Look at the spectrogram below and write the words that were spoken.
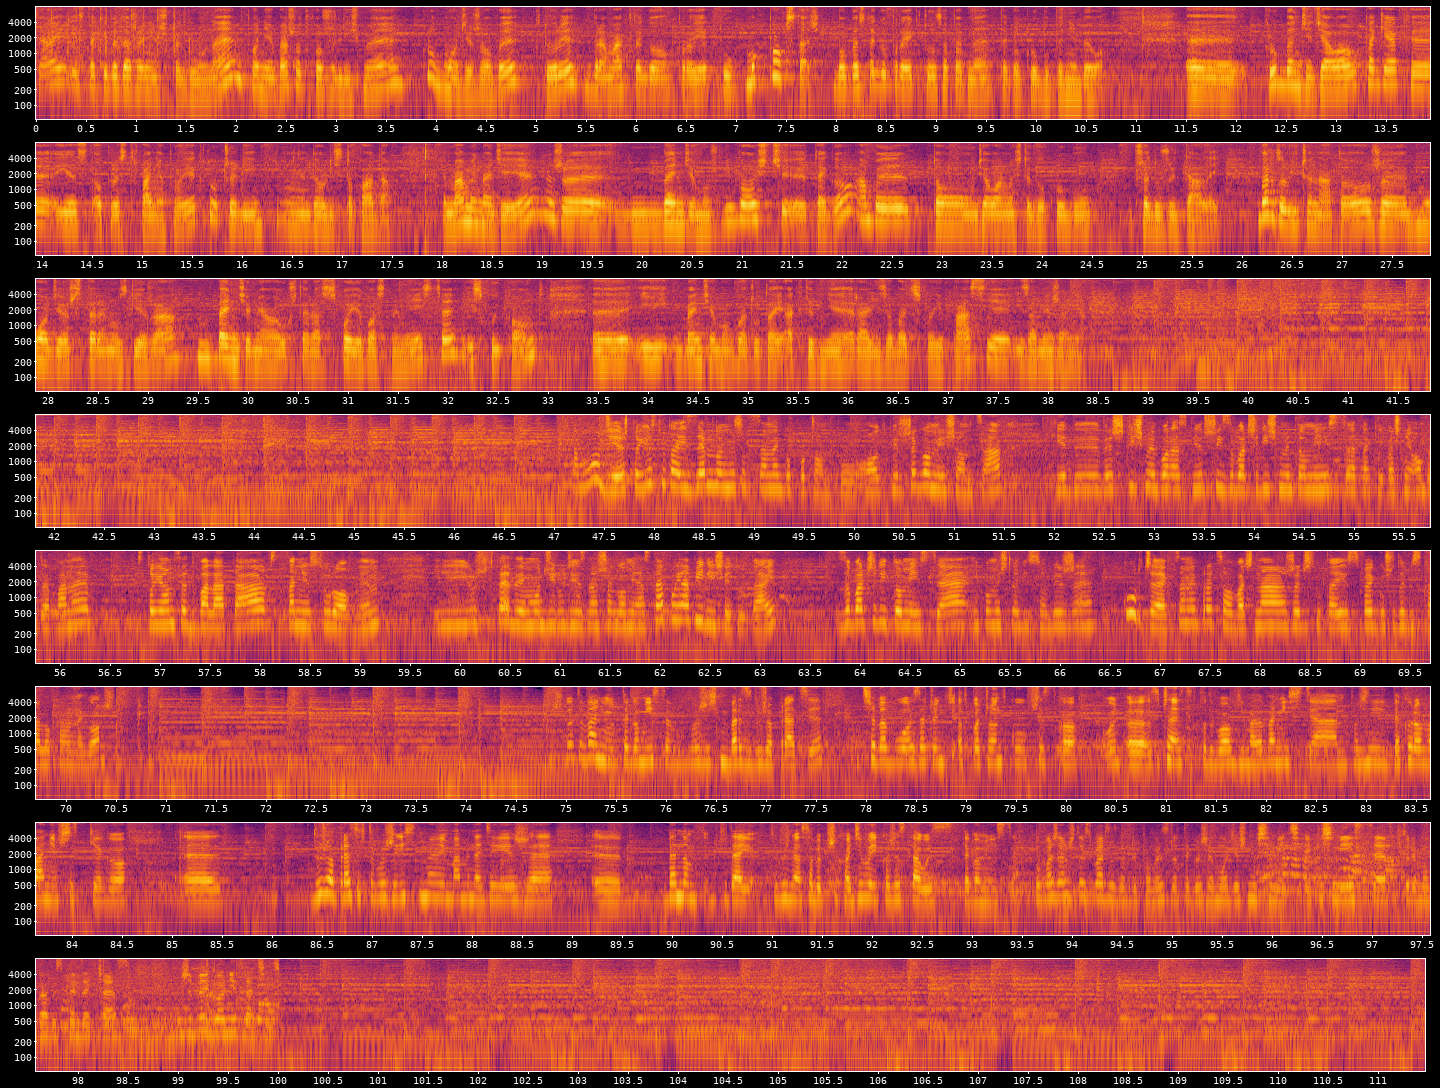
Dzisiaj jest takie wydarzenie szczególne, ponieważ otworzyliśmy klub młodzieżowy, który w ramach tego projektu mógł powstać, bo bez tego projektu zapewne tego klubu by nie było. E, Klub będzie działał tak jak e, jest okres trwania projektu, czyli mm, do listopada. Mamy nadzieję, że będzie możliwość e, tego, aby tą działalność tego klubu przedłużyć dalej. Bardzo liczę na to, że młodzież z terenu Zgierza będzie miała już teraz swoje własne miejsce i swój kąt e, i będzie mogła tutaj aktywnie realizować swoje pasje i zamierzenia. Młodzież to jest tutaj ze mną już od samego początku, od pierwszego miesiąca, kiedy weszliśmy po raz pierwszy i zobaczyliśmy to miejsce takie właśnie obdrapane, stojące dwa lata w stanie surowym i już wtedy młodzi ludzie z naszego miasta pojawili się tutaj, zobaczyli to miejsce i pomyśleli sobie, że kurczę, chcemy pracować na rzecz tutaj swojego środowiska lokalnego. Przygotowaniu tego miejsca włożyliśmy bardzo dużo pracy. Trzeba było zacząć od początku wszystko, e, zaczynając od podłogi, malowanie ścian, później dekorowanie wszystkiego. E, Dużo pracy w to włożyliśmy i mamy nadzieję, że e, będą tutaj różne osoby przychodziły i korzystały z tego miejsca. Uważam, że to jest bardzo dobry pomysł, dlatego że młodzież musi mieć jakieś miejsce, w którym mogłaby spędzać czas, żeby go nie tracić.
